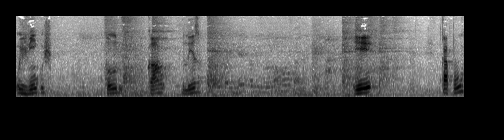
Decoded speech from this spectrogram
Os vincos Todo o carro, beleza? E Capu,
